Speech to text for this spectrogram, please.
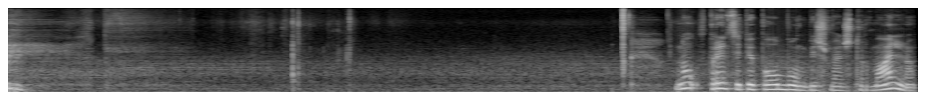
Ну, в принципі, по обом більш-менш нормально.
